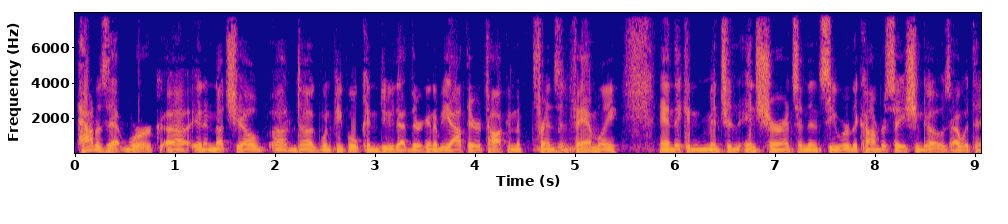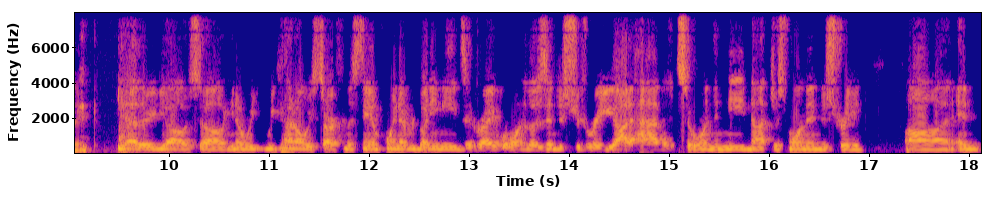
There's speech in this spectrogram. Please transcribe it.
how does that work uh, in a nutshell, uh, Doug? When people can do that, they're going to be out there talking to friends and family, and they can mention insurance and then see where the conversation goes, I would think. Yeah, there you go. So, you know, we, we kind of always start from the standpoint everybody needs it, right? We're one of those industries where you got to have it. So we're in the need, not just one industry. Uh, and,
